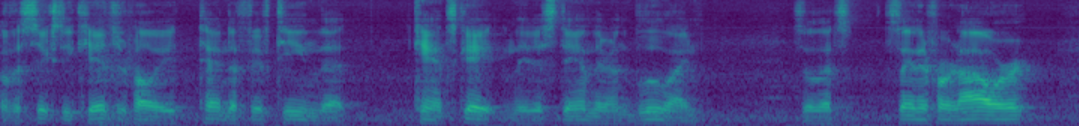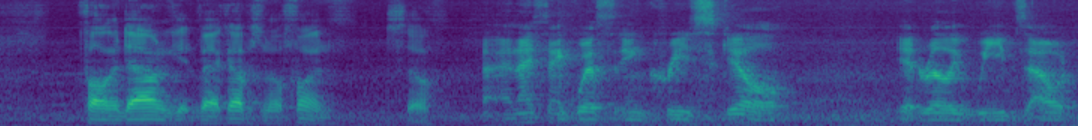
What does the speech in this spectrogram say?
of the 60 kids, there's probably 10 to 15 that can't skate and they just stand there on the blue line. So that's staying there for an hour, falling down and getting back up is no fun. So. And I think with increased skill, it really weeds out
